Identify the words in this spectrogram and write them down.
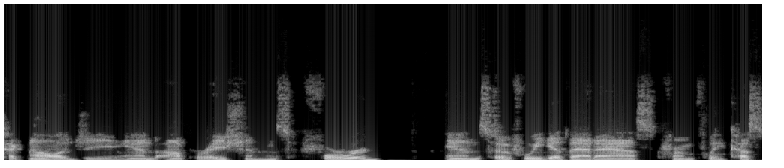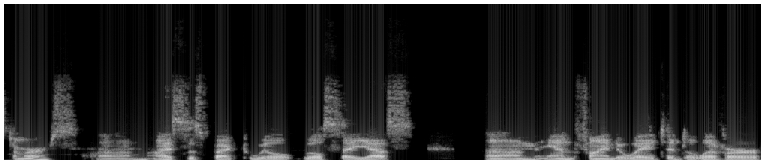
technology and operations forward. And so, if we get that ask from fleet customers, um, I suspect we'll we'll say yes um, and find a way to deliver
